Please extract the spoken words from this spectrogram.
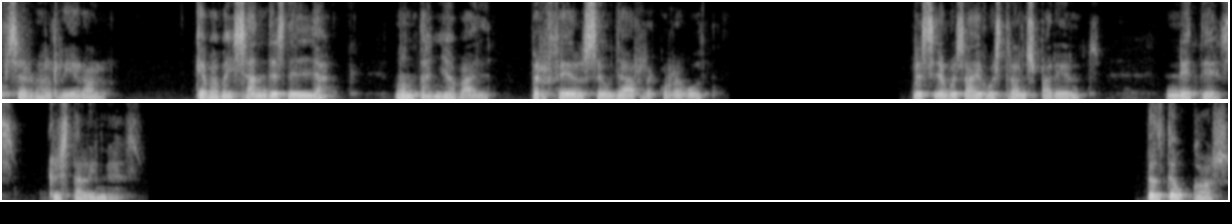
Observa el rierol, que va baixant des del llac muntanya avall per fer el seu llarg recorregut. Les seues aigües transparents, netes, cristal·lines. Pel teu cos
